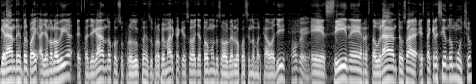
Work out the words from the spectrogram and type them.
grandes en todo el país. Allá no lo había, está llegando con sus productos de su propia marca, que eso ya todo el mundo se va a volver loco haciendo mercado allí. Eh, cine, restaurantes, o sea, está creciendo mucho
